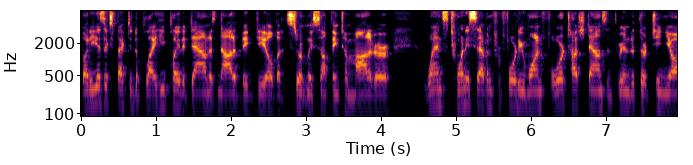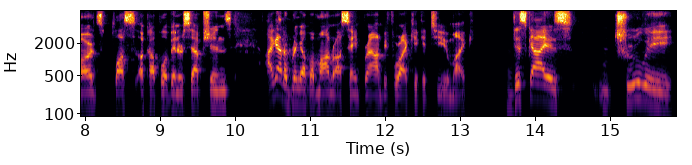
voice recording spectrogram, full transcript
but he is expected to play. He played it down as not a big deal, but it's certainly something to monitor. Wentz 27 for 41, four touchdowns and 313 yards, plus a couple of interceptions. I got to bring up Amon-Ra St. Brown before I kick it to you, Mike. This guy is truly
